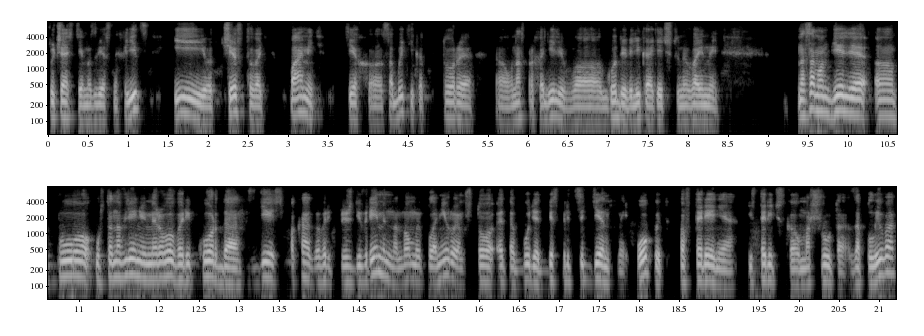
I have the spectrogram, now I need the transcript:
с участием известных лиц и чествовать память тех событий, которые у нас проходили в годы Великой Отечественной войны. На самом деле, э, по установлению мирового рекорда здесь пока говорить преждевременно, но мы планируем, что это будет беспрецедентный опыт повторения исторического маршрута заплыва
